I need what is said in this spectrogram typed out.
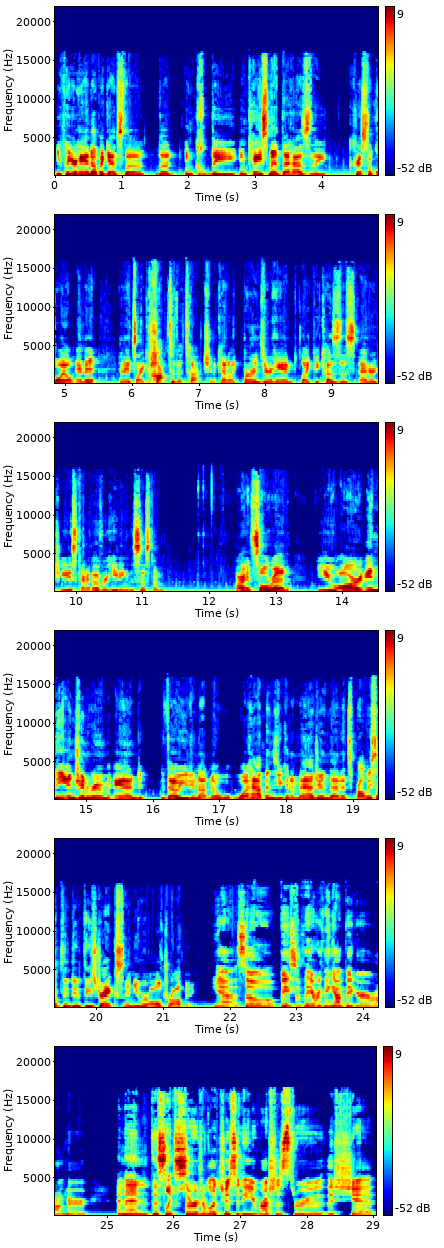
you put your hand up against the the enc- the encasement that has the crystal coil in it, and it's like hot to the touch, and it kind of like burns your hand, like because this energy is kind of overheating the system. All right, Soul Red, you are in the engine room, and though you do not know what happens, you can imagine that it's probably something to do with these drakes, and you were all dropping. Yeah, so basically everything got bigger around her. And then this like surge of electricity rushes through the ship,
